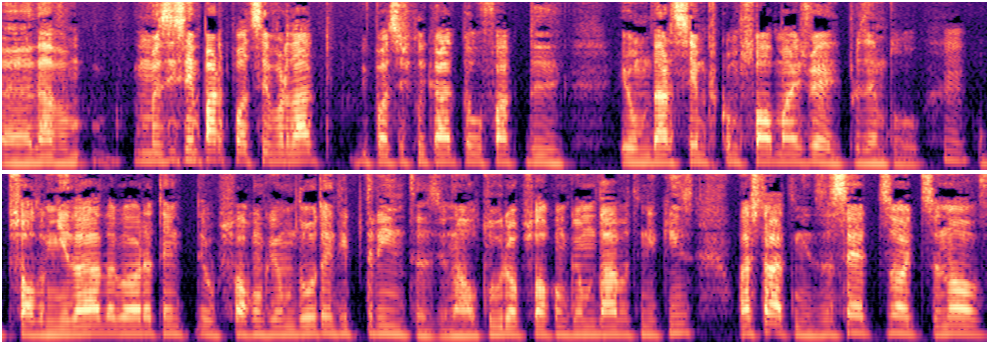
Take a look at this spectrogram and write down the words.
Uh, dava mas isso em parte pode ser verdade e pode ser explicado pelo facto de eu me dar sempre com o pessoal mais velho. Por exemplo, Hum. o pessoal da minha idade agora tem. O pessoal com quem eu me dou tem tipo 30. E na altura o pessoal com quem eu me dava tinha 15. Lá está, tinha 17, 18, 19.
